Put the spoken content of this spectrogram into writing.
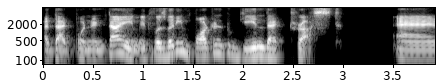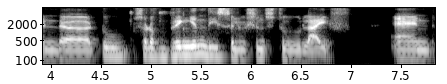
at that point in time, it was very important to gain that trust and uh, to sort of bring in these solutions to life. And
